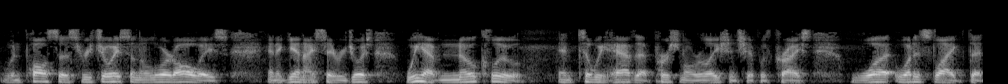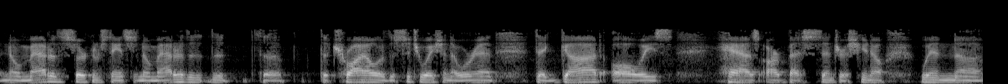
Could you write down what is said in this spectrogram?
when Paul says rejoice in the Lord always, and again I say rejoice, we have no clue until we have that personal relationship with Christ what what it's like that no matter the circumstances, no matter the the the, the trial or the situation that we're in, that God always has our best interest. You know, when uh,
